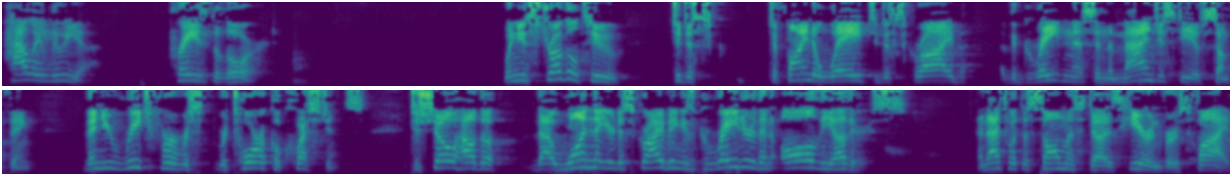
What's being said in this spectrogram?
Hallelujah. Praise the Lord. When you struggle to, to, to find a way to describe the greatness and the majesty of something, then you reach for rhetorical questions to show how the, that one that you're describing is greater than all the others. And that's what the psalmist does here in verse 5.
